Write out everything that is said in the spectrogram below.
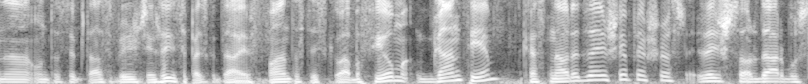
uh, un tas ir tās brīnišķīgas ziņas, tāpēc, ka tā ir fantastiski laba filma. Gan tiem, kas nav redzējuši iepriekšējos režisoru darbus,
